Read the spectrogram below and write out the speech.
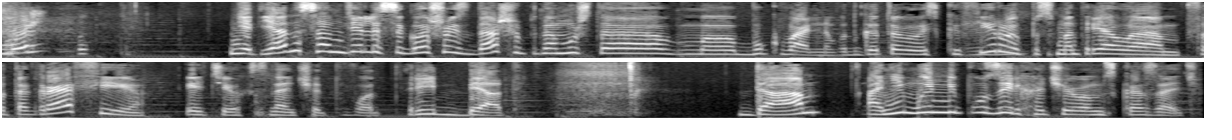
Может, Нет, я на самом деле соглашусь с Дашей, потому что буквально вот готовилась к эфиру и посмотрела фотографии этих, значит, вот, ребят. Да, они мыльный пузырь, хочу я вам сказать.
